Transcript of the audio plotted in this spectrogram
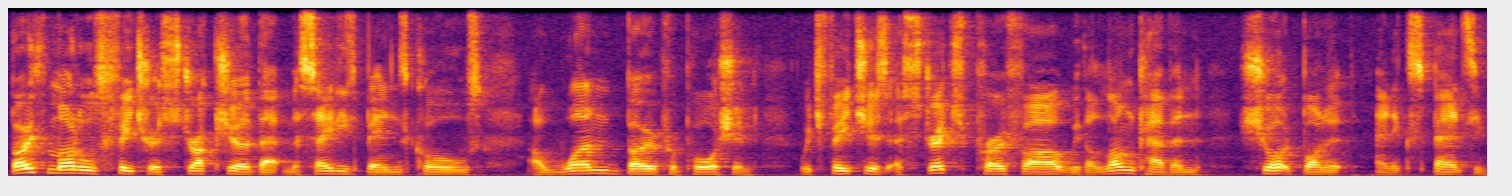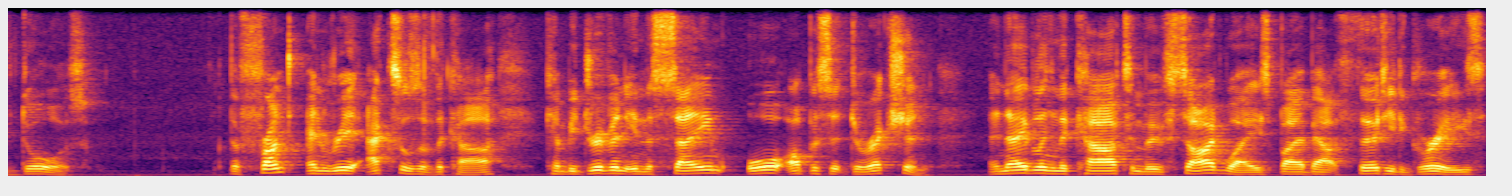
Both models feature a structure that Mercedes Benz calls a one bow proportion, which features a stretched profile with a long cabin, short bonnet, and expansive doors. The front and rear axles of the car can be driven in the same or opposite direction, enabling the car to move sideways by about 30 degrees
